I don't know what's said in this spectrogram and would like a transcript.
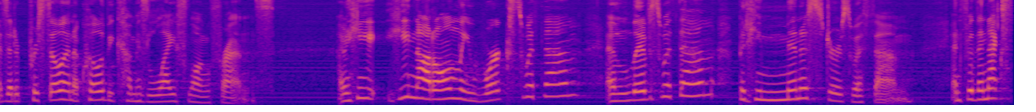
is that Priscilla and Aquila become his lifelong friends. I mean, he, he not only works with them and lives with them, but he ministers with them. And for the next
